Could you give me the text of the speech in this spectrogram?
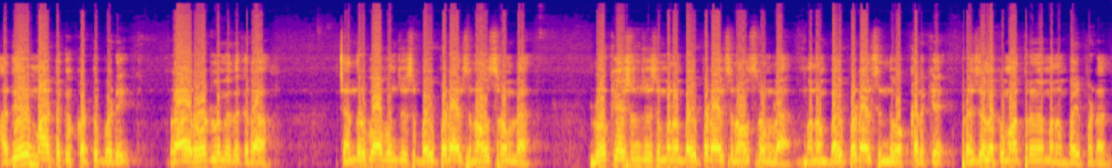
అదే మాటకు కట్టుబడి రా రోడ్ల మీదకి రా. చంద్రబాబును చూసి భయపడాల్సిన అవసరంలే లొకేషన్ చూసి మనం భయపడాల్సిన అవసరంలా మనం భయపడాల్సింది ఒక్కరికే. ప్రజలకు మాత్రమే మనం భయపడాలి.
